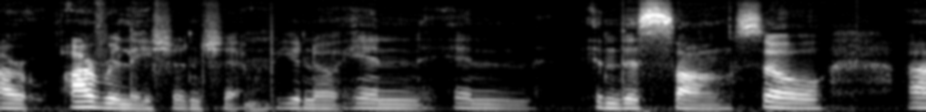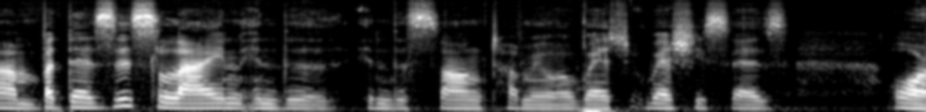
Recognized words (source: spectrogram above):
our our relationship. You know, in in in this song. So, um, but there's this line in the in the song Tommy where she, where she says, or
